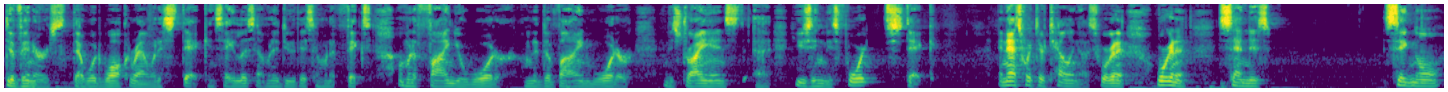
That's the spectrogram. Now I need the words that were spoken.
diviners that would walk around with a stick and say, "Listen, I'm going to do this. I'm going to fix. I'm going to find your water. I'm going to divine water." And it's dry ants uh, using this fort stick, and that's what they're telling us. We're gonna we're gonna send this signal,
